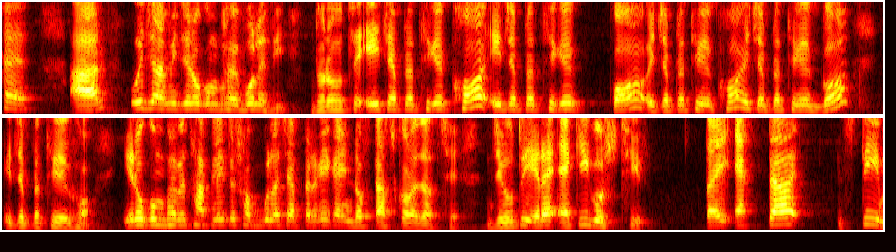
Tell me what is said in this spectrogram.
হ্যাঁ। আর ওই যে আমি যেরকম ভাবে বলে দিই, ধরো হচ্ছে এই চ্যাপ্টার থেকে খ, এই চ্যাপ্টার থেকে ক, এই চ্যাপ্টার থেকে খ, এই চ্যাপ্টার থেকে গ, এই চ্যাপ্টার থেকে ঘ। এরকম ভাবে থাকলেই তো সবগুলো চ্যাপ্টারকে কাইন্ড অফ টাচ করা যাচ্ছে। যেহেতু এরা একই গোষ্ঠীর, তাই একটা স্টিম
